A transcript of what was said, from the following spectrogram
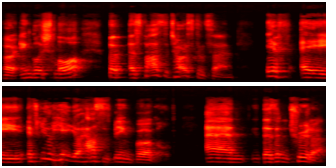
per English law, but as far as the Torah is concerned, if a if you hear your house is being burgled and there's an intruder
